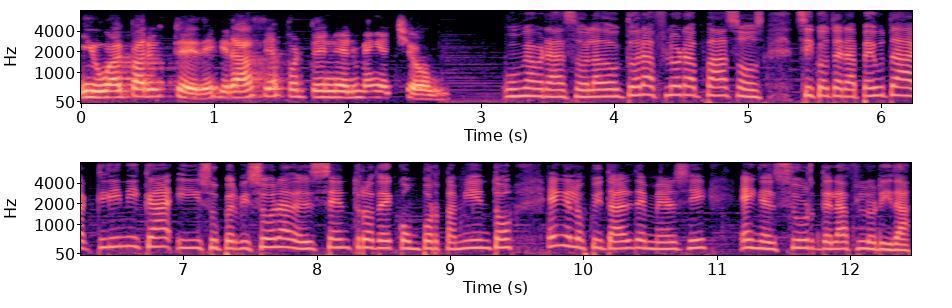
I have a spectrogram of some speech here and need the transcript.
Igual para ustedes. Gracias por tenerme en el show. Un abrazo. La doctora Flora Pasos, psicoterapeuta clínica y supervisora del Centro de Comportamiento en el Hospital de Mercy en el sur de la Florida.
